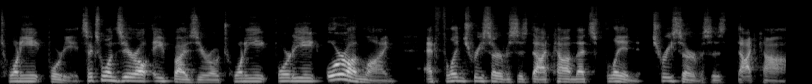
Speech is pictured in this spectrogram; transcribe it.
2848, 610 850 2848, or online at flyntreeservices.com. That's flyntreeservices.com.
